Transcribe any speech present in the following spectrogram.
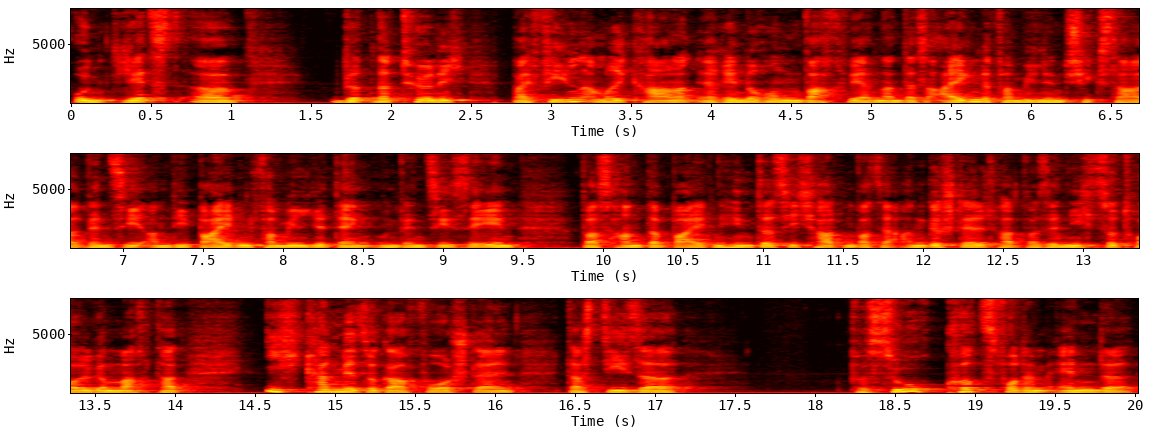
Und jetzt äh, wird natürlich bei vielen Amerikanern Erinnerungen wach werden an das eigene Familienschicksal, wenn sie an die beiden Familie denken und wenn sie sehen, was Hunter Biden hinter sich hat und was er angestellt hat, was er nicht so toll gemacht hat. Ich kann mir sogar vorstellen, dass dieser Versuch kurz vor dem Ende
